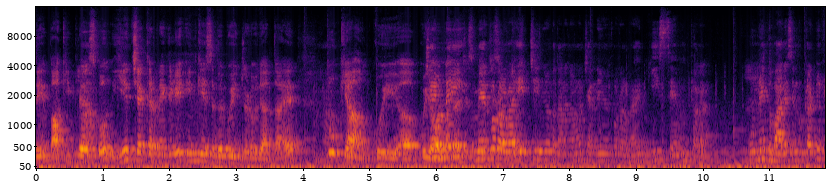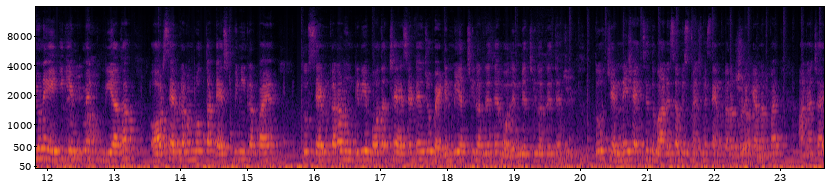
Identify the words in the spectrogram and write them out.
दें बाकी प्लेयर्स हाँ। को। ये चेक करने के लिए इन केस अगर कोई इंजर्ड हो जाता है तो। क्या हम कोई अ, कोई और बताए जिसमें- मेरे को लग रहा है एक चीज़ मैं बताना चाहूँगा चेन्नई मेरे को लग रहा है कि सैम करन उन्हें दोबारा से कर क्योंकि उन्हें एक ही गेम में। दिया था और सैम करन को उतना टेस्ट भी नहीं कर पाए। तो सैम करन उनके लिए बहुत अच्छा एसेट है जो बैटिंग भी अच्छी कर देते हैं बॉलिंग भी अच्छी कर देते हैं। तो चेन्नई शायद से दोबारा से अब इस मैच में सैम करन को Sure. लेके आना पाए आना चाहे।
